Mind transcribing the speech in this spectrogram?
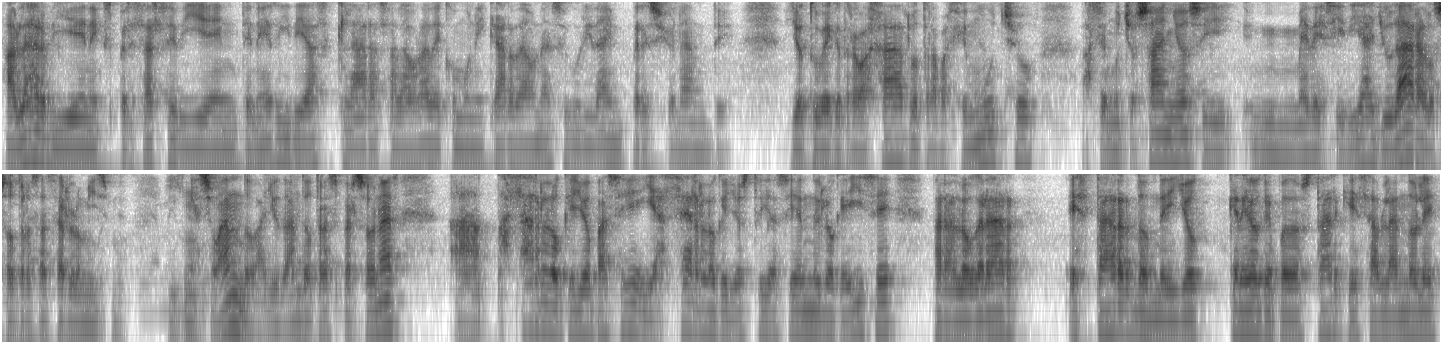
Hablar bien, expresarse bien, tener ideas claras a la hora de comunicar da una seguridad impresionante. Yo tuve que trabajar, lo trabajé mucho, hace muchos años y me decidí a ayudar a los otros a hacer lo mismo. Y en eso ando, ayudando a otras personas a pasar lo que yo pasé y hacer lo que yo estoy haciendo y lo que hice para lograr estar donde yo creo que puedo estar, que es hablándole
